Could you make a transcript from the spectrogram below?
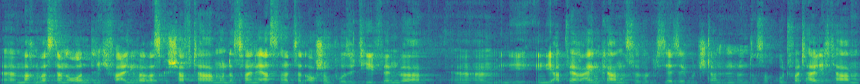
äh, machen wir es dann ordentlich, vor allen Dingen, weil wir es geschafft haben. Und das war in der ersten Halbzeit auch schon positiv, wenn wir ähm, in, die, in die Abwehr reinkamen, dass wir wirklich sehr, sehr gut standen und das auch gut verteidigt haben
